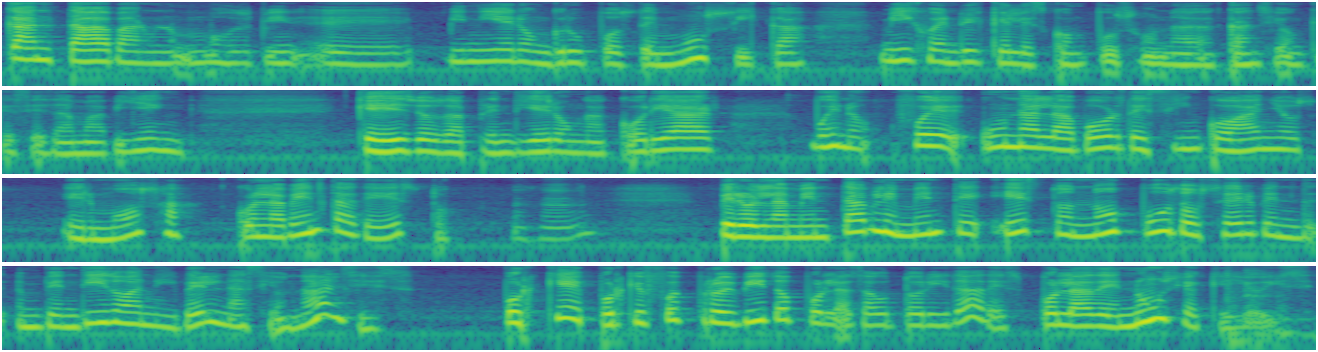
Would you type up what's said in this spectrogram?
cantábamos, eh, vinieron grupos de música. Mi hijo Enrique les compuso una canción que se llama Bien, que ellos aprendieron a corear. Bueno, fue una labor de cinco años hermosa con la venta de esto. Pero lamentablemente esto no pudo ser vendido a nivel nacional, Gis. ¿Por qué? Porque fue prohibido por las autoridades, por la denuncia que yo hice.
